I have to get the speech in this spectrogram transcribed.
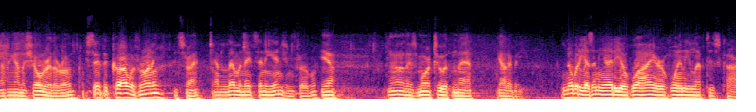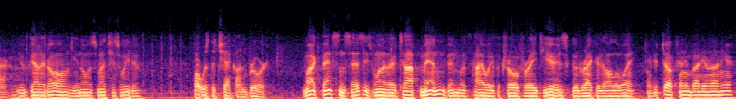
Nothing on the shoulder of the road. You said the car was running? That's right. That eliminates any engine trouble. Yeah. No, there's more to it than that. Gotta be. Nobody has any idea why or when he left his car. huh? You've got it all. You know as much as we do. What was the check on Brewer? Mark Benson says he's one of their top men. Been with Highway Patrol for eight years. Good record all the way. Have you talked to anybody around here?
